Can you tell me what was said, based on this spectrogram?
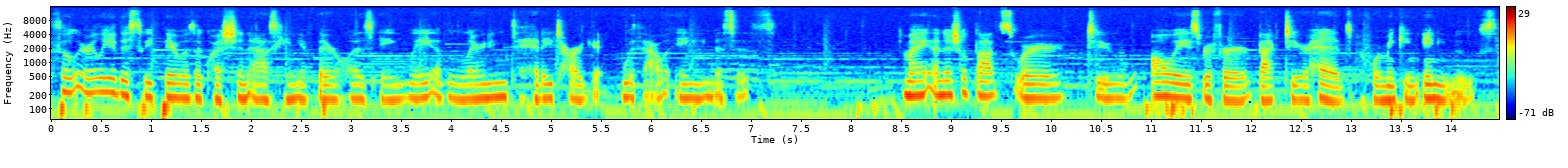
so earlier this week there was a question asking if there was a way of learning to hit a target without any misses. My initial thoughts were to always refer back to your heads before making any moves.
